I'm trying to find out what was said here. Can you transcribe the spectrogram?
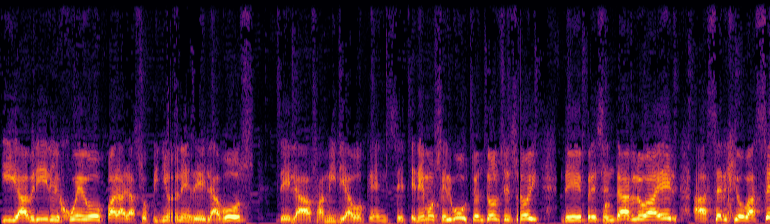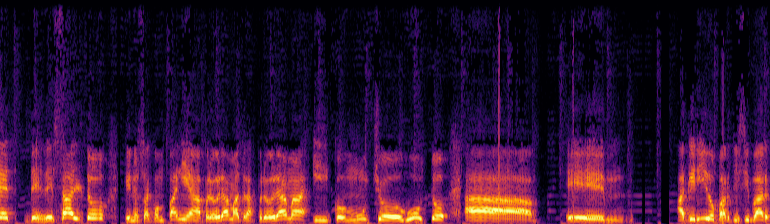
y abrir el juego para las opiniones de la voz de la familia boquense. Tenemos el gusto entonces hoy de presentarlo a él, a Sergio Basset, desde Salto, que nos acompaña programa tras programa y con mucho gusto ha, eh, ha querido participar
